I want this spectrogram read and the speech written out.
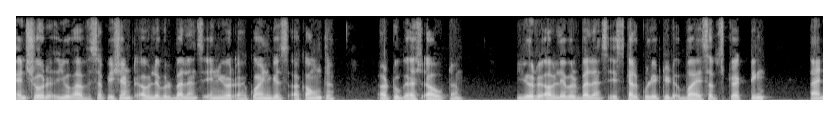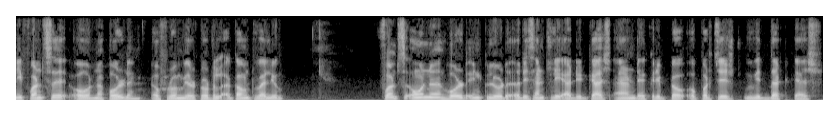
Ensure you have sufficient available balance in your Coinbase account uh, to cash out. Your available balance is calculated by subtracting any funds on hold from your total account value. Funds on hold include recently added cash and crypto purchased with that cash,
